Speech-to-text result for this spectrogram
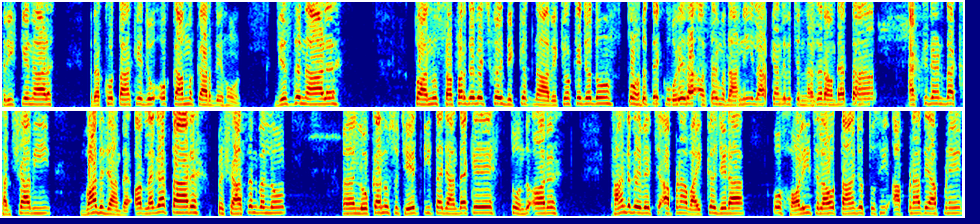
ਤਰੀਕੇ ਨਾਲ ਰੱਖੋ ਤਾਂ ਕਿ ਜੋ ਉਹ ਕੰਮ ਕਰਦੇ ਹੋਣ, ਜਿਸ ਦੇ ਨਾਲ ਤੁਹਾਨੂੰ ਸਫ਼ਰ ਦੇ ਵਿੱਚ ਕੋਈ ਦਿੱਕਤ ਨਾ ਆਵੇ, ਕਿਉਂਕਿ ਜਦੋਂ ਧੁੰਦ ਤੇ ਕੋਰੇ ਦਾ ਅਸਰ ਮੈਦਾਨੀ ਇਲਾਕਿਆਂ ਦੇ ਵਿੱਚ ਨਜ਼ਰ ਆਉਂਦਾ ਤਾਂ ਐਕਸੀਡੈਂਟ ਦਾ ਖਦਸ਼ਾ ਵੀ ਵੱਧ ਜਾਂਦਾ ਹੈ। ਔਰ ਲਗਾਤਾਰ ਪ੍ਰਸ਼ਾਸਨ ਵੱਲੋਂ ਲੋਕਾਂ ਨੂੰ ਸੁਚੇਤ ਕੀਤਾ ਜਾਂਦਾ ਹੈ ਕਿ ਧੁੰਦ ਔਰ ਠੰਡ ਦੇ ਵਿੱਚ ਆਪਣਾ ਵਾਹੀਕਲ ਜਿਹੜਾ, ਉਹ ਹੌਲੀ ਚਲਾਓ, ਤਾਂ ਜੋ ਤੁਸੀਂ ਆਪਣਾ ਤੇ ਆਪਣੇ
